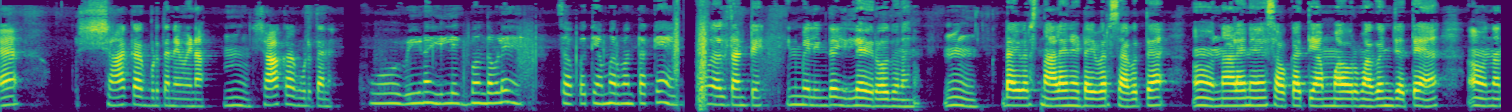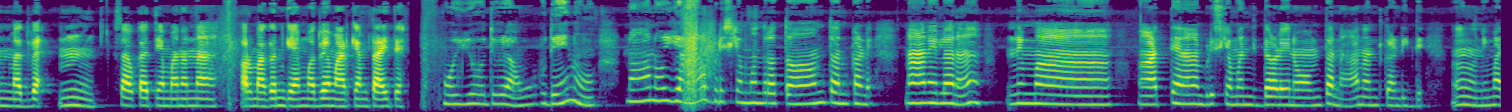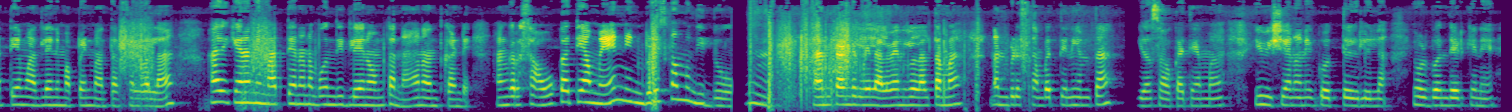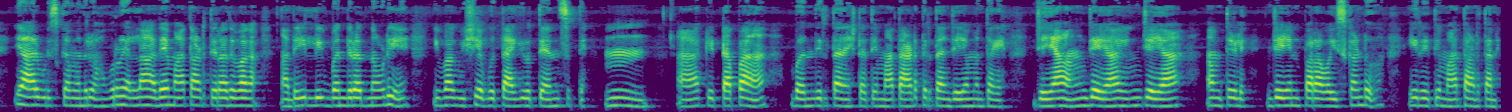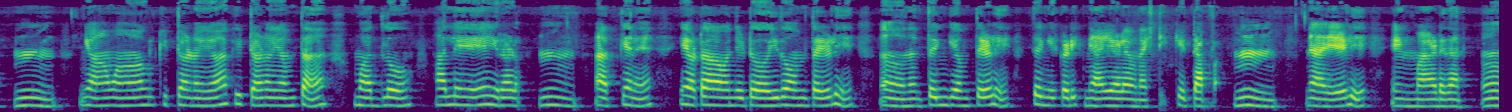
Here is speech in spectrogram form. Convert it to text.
ಶಾಕ್ ಆಗ್ಬಿಡ್ತಾನೆ ವೀಣಾ. ಹ್ಞೂ ಶಾಕ್ ಆಗ್ಬಿಡ್ತಾನೆ. ಓ, ವೀಣಾ, ಇಲ್ಲಿಗೆ ಬಂದವಳೆ? ಸೌಕತಿ ಅಮ್ಮರ್ ಬಂತಕ್ಕೆ ತಂಟೆ, ಇನ್ಮೇಲಿಂದ ಇಲ್ಲೇ ಇರೋದು ನಾನು. ಹ್ಞೂ ಡೈವರ್ಸ್ ನಾಳೆನೇ ಡೈವರ್ಸ್ ಆಗುತ್ತೆ. ಹ್ಞೂ ನಾಳೆನೇ ಸೌಕಾತಿ ಅಮ್ಮ ಅವ್ರ ಮಗನ ಜೊತೆ ನನ್ನ ಮದುವೆ. ಹ್ಞೂ ಸೌಕಾತಿ ಅಮ್ಮ ನನ್ನ ಅವ್ರ ಮಗನಿಗೆ ಮದುವೆ ಮಾಡ್ಕೊಂತ ಐತೆ. ಅಯ್ಯೋ, ದೇವ್ರ, ಹೌದೇನು? ನಾನು ಯಾರು ಬಿಡಿಸ್ಕೊಂಬಂದ್ರತ್ತ ಅಂತ ಅನ್ಕೊಂಡೆ. ನಾನಿಲ್ಲನ? ನಿಮ್ಮ ಅತ್ತೆ ನಾನು ಬಿಡಿಸ್ಕೊಂಬಂದಿದ್ದಾಳೇನೋ ಅಂತ ನಾನು ಅಂದ್ಕೊಂಡಿದ್ದೆ. ಹ್ಞೂ ನಿಮ್ಮ ಅತ್ತೆ ಮೊದಲೇ ನಿಮ್ಮ ಅಪ್ಪನ ಮಾತಾಡ್ಸಲ್ವಲ್ಲ? ಅದಕ್ಕೆ ನಿಮ್ಮ ಅತ್ತೆ ನಾನು ಬಂದಿದ್ಲೇನೋ ಅಂತ ನಾನು ಅಂದ್ಕೊಂಡೆ. ಹಂಗಾರೆ ಸಾವುಕತಿ ಅಮ್ಮ ಏನು ನೀನು ಬಿಡಿಸ್ಕೊಂಬಂದಿದ್ದು ಹ್ಞೂ ಅಂದ್ಕೊಂಡಿರ್ಲಿಲ್ಲ ಅಲ್ವೇನಿಲ್ಲ ತಮ್ಮ? ನಾನು ಬಿಡಿಸ್ಕೊಂಬತ್ತೀನಿ ಅಂತ. ಅಯ್ಯೋ, ಸಾವುಕತಿ ಅಮ್ಮ, ಈ ವಿಷಯ ನನಗೆ ಗೊತ್ತೇ ಇರಲಿಲ್ಲ. ಇವಳು ಬಂದೇಡ್ಕೇನೆ, ಯಾರು ಬಿಡಿಸ್ಕೊಂಬಂದ್ರು ಅವರು ಎಲ್ಲ ಅದೇ ಮಾತಾಡ್ತಿರೋದು ಇವಾಗ. ಅದೇ ಇಲ್ಲಿಗೆ ಬಂದಿರೋದು ನೋಡಿ ಇವಾಗ ವಿಷಯ ಗೊತ್ತಾಗಿರುತ್ತೆ ಅನಿಸುತ್ತೆ. ಹ್ಞೂ ಆ, ಕಿಟ್ಟಪ್ಪ ಬಂದಿರ್ತಾನೆ ಇಷ್ಟೊತ್ತಿ ಮಾತಾಡ್ತಿರ್ತಾನೆ ಜಯಮ್ಮಂತಾಗೆ ಜಯ, ಹಂಗೆ ಜಯ, ಹಿಂಗೆ ಜಯ ಅಂತೇಳಿ ಜಯನ್ ಪರ ವಹಿಸ್ಕೊಂಡು ಈ ರೀತಿ ಮಾತಾಡ್ತಾನೆ. ಹ್ಞೂ ಯಾವಾಗಲೂ ಕಿಟ್ಟಣಯ್ಯ ಕಿಟ್ಟಣಯ್ಯ ಅಂತ ಮೊದಲು ಅಲ್ಲೇ ಇರೋಳು. ಹ್ಞೂ ಅದಕ್ಕೇನೆ ಏಟ ಒಂದಿಟ್ಟು ಇದು ಅಂತ ಹೇಳಿ ನನ್ನ ತಂಗಿ ಅಂತೇಳಿ ತಂಗಿ ಕಡೆಗೆ ನ್ಯಾಯ ಹೇಳವನಷ್ಟೇ ಕಿಟ್ಟಪ್ಪ. ಹ್ಞೂ ನ್ಯಾಯ ಹೇಳಿ ಹಿಂಗೆ ಮಾಡಿದಾನೆ. ಹ್ಞೂ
